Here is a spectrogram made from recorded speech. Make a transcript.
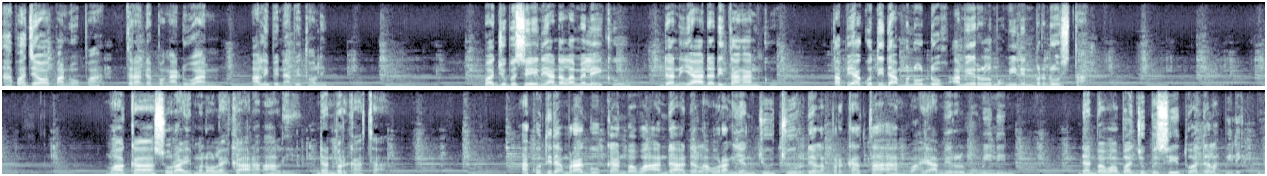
Apa jawabanmu pak terhadap pengaduan Ali bin Abi Thalib? Baju besi ini adalah milikku dan ia ada di tanganku, tapi aku tidak menuduh Amirul Mukminin berdusta maka Suraih menoleh ke arah Ali dan berkata, Aku tidak meragukan bahwa Anda adalah orang yang jujur dalam perkataan, wahai Amirul Mukminin, dan bahwa baju besi itu adalah milikmu.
